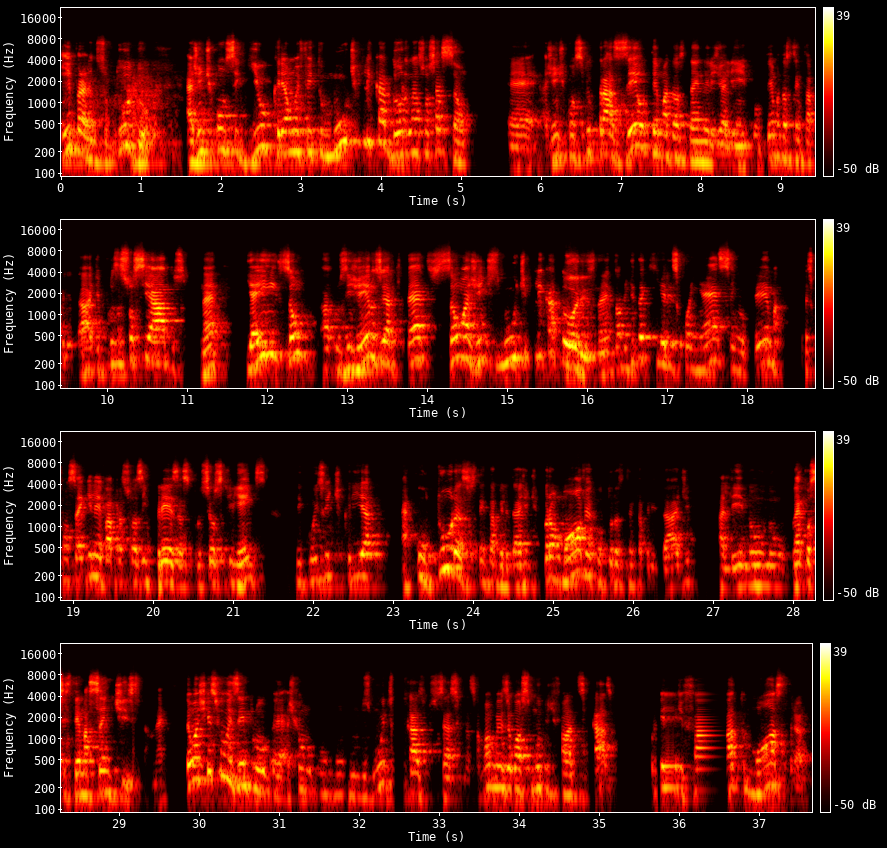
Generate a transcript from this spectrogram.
E, para além disso tudo, a gente conseguiu criar um efeito multiplicador na associação. É, a gente conseguiu trazer o tema da, da energia limpa, o tema da sustentabilidade para os associados, né? E aí são os engenheiros e arquitetos são agentes multiplicadores, né? Então, à medida que eles conhecem o tema, eles conseguem levar para suas empresas, para os seus clientes, e com isso a gente cria a cultura da sustentabilidade, a gente promove a cultura da sustentabilidade ali no, no, ecossistema santista, né? Então, acho que esse foi um exemplo, é, acho que foi um, um, um, dos muitos casos de sucesso nessa mão, mas eu gosto muito de falar desse caso, porque ele, de fato, mostra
